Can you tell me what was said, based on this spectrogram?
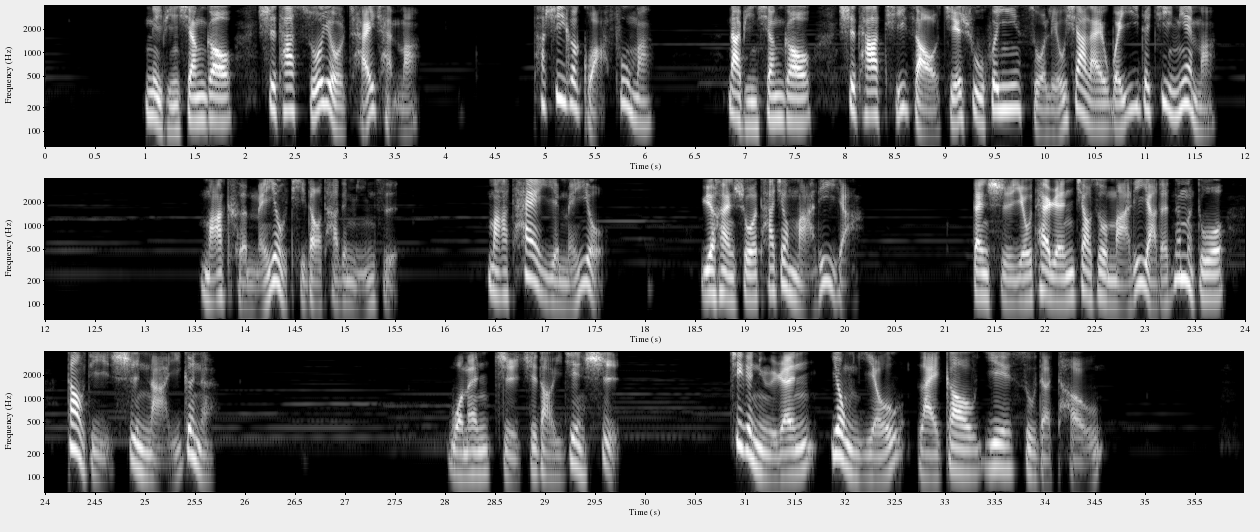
那瓶香膏是他所有财产吗？她是一个寡妇吗？那瓶香膏是他提早结束婚姻所留下来唯一的纪念吗？马可没有提到她的名字，马太也没有。约翰说她叫玛利亚，但是犹太人叫做玛利亚的那么多，到底是哪一个呢？我们只知道一件事。这个女人用油来膏耶稣的头，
